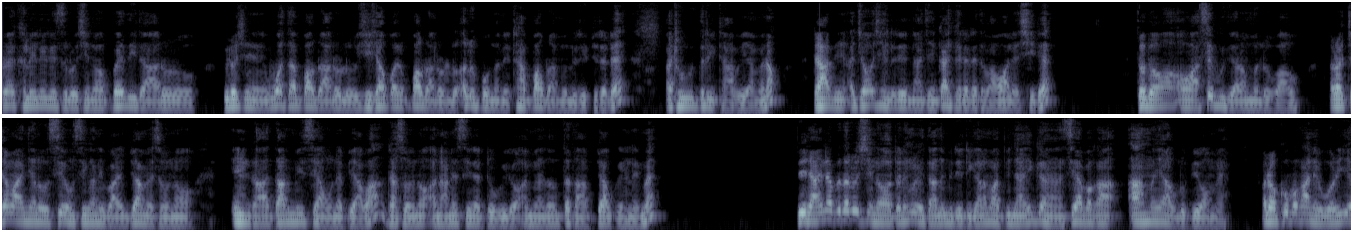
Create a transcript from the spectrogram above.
ရွယ်ကလေးလေးတွေဆိုလို့ရှိရင်တော့ပဲသီတာတို့လို ပြီးလို့ရှိရင်ဝက်သက်ပေါက်တာတို့လိုရေချောက်ပေါက်တာတို့လိုအဲ့လိုပုံစံတွေထားပေါက်တာမျိုးလေးတွေဖြစ်တတ်တယ်အထူးသတိထားပေးရမယ်နော်ဒါအပြင်အကျော်အချင်းလေးတွေနာကျင်ကြိုက်ခဲတဲ့သဘာဝလည်းရှိတယ်တိုးတော့ဟိုစိတ်ပူကြတော့မလိုပါဘူးအဲ့တော့ကျမညံလို့စေုံစင်းကနေပါပြမယ်ဆိုတော့အင်္ဂါသာသမီဆရာဝန်နဲ့ပြပါဒါဆိုရင်တော့အနာနဲ့စင်းနဲ့တိုးပြီးတော့အမြန်ဆုံးတက်တာပျောက်ကင်းလိမ့်မယ်ပညာရေးနဲ့ပတ်သက်လို့ရှိရင်တော့တနင်္ဂနွေသားသမီးတွေဒီကနေ့မှာပညာရေးကံဆရာဘက်ကအားမရဘူးလို့ပြောရမယ်အဲ့တော့ကိုယ့်ဘက်ကနေဝရိယ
